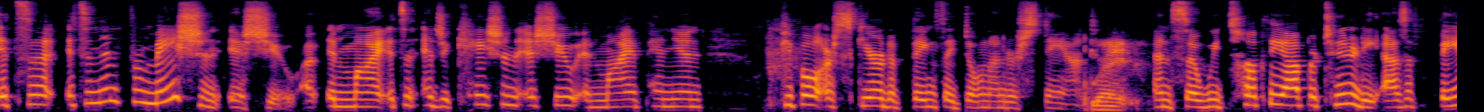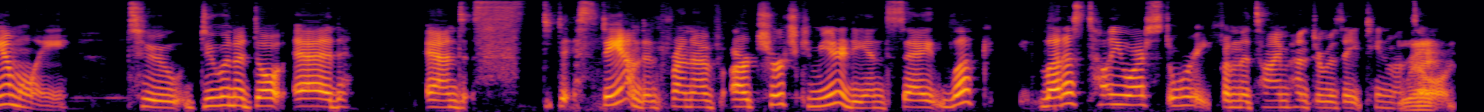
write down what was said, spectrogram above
it's a it's an information issue uh, in my it's an education issue in my opinion people are scared of things they don't understand Right. and so we took the opportunity as a family to do an adult ed and st- stand in front of our church community and say, look, let us tell you our story from the time Hunter was 18 months Right. old.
